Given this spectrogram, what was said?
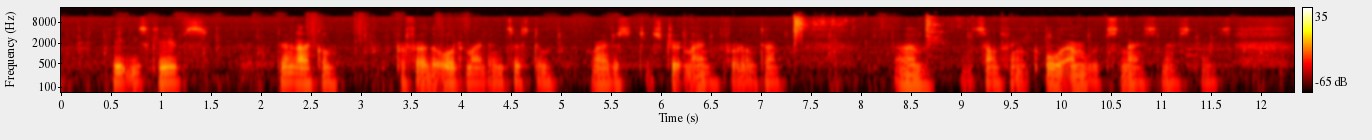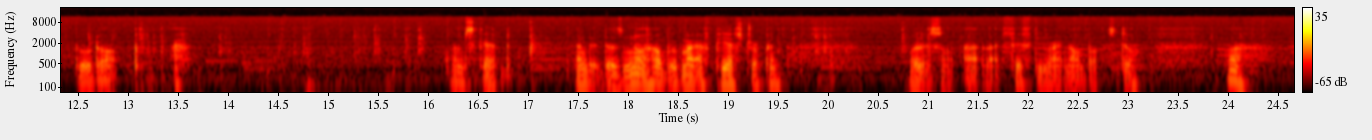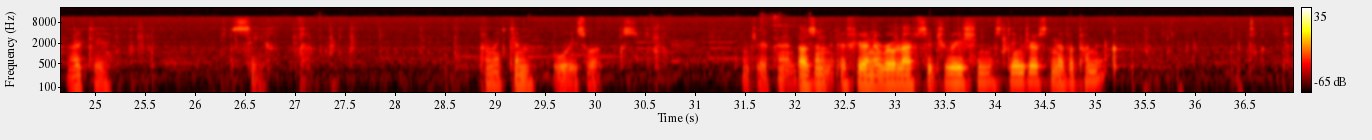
Hate these caves. Don't like them. Prefer the old mining system where I just strip mine for a long time. Um, something, oh, emeralds, nice, nice, nice. Build up. I'm scared. And it does not help with my FPS dropping. Well, it's not at like 50 right now, but still. Ah, okay. Safe. Panicking always works. I'm joking, it doesn't. If you're in a real life situation that's dangerous, never panic.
